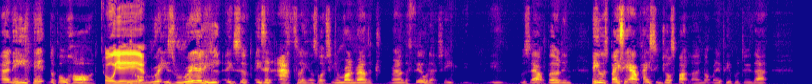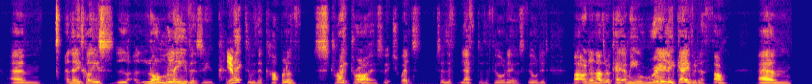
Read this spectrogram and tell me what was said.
and he hit the ball hard. Oh yeah, he's yeah, yeah. he's really. He's a. He's an athlete. I was watching him run around the around the field. Actually, he, he was outburning. He was basically outpacing Jos Buttler. Not many people do that. Um, and then he's got his long levers. He connected yep. with a couple of straight drives, which went to the left of the field. It was fielded but on another occasion, I mean, he really gave it a thump. Um,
